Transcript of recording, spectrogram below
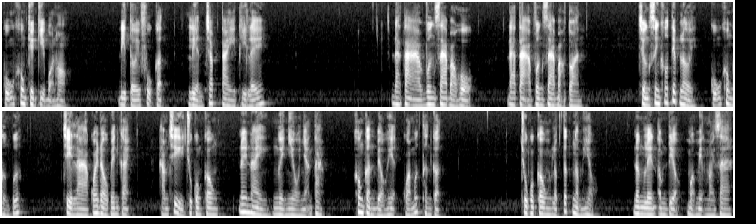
Cũng không kiên kỵ bọn họ. Đi tới phụ cận, Liền chắp tay thì lễ. Đà tạ vương gia bảo hộ Đà tạ vương gia bảo toàn. Trường sinh không tiếp lời, Cũng không ngừng bước. Chỉ là quay đầu bên cạnh, Ám chỉ chu công công, Nơi này người nhiều nhãn tạp, Không cần biểu hiện quá mức thân cận. Chu công công lập tức ngầm hiểu, Nâng lên âm điệu mở miệng nói ra.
